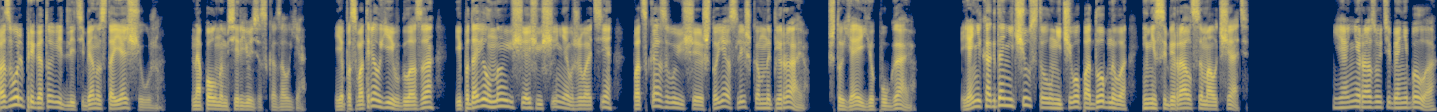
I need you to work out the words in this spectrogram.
Позволь приготовить для тебя настоящий ужин». На полном серьезе сказал я. Я посмотрел ей в глаза и подавил ноющее ощущение в животе, подсказывающее, что я слишком напираю, что я ее пугаю. Я никогда не чувствовал ничего подобного и не собирался молчать. «Я ни разу у тебя не была»,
